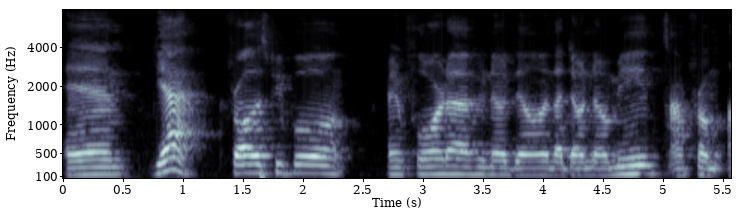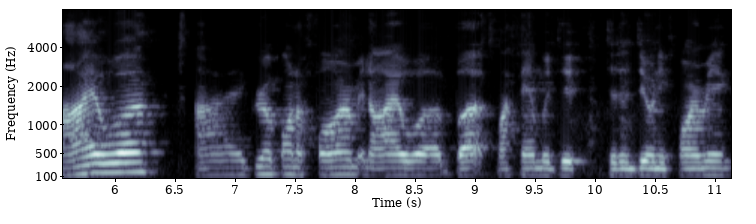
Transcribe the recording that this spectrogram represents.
And yeah, for all those people in Florida who know Dylan that don't know me, I'm from Iowa. I grew up on a farm in Iowa, but my family did, didn't do any farming.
